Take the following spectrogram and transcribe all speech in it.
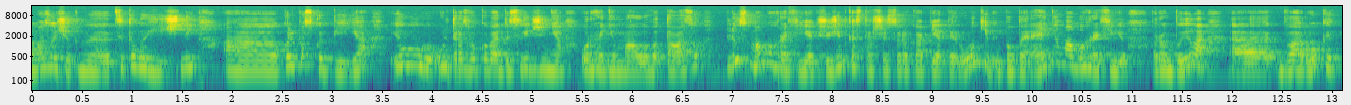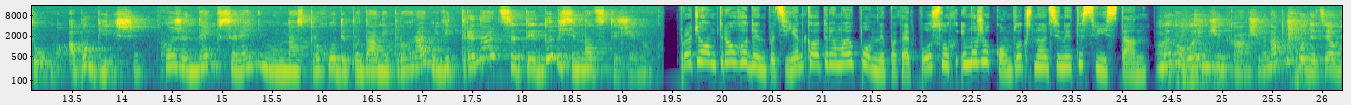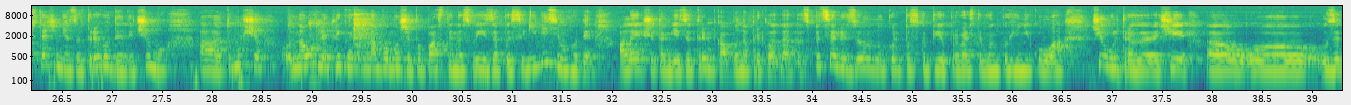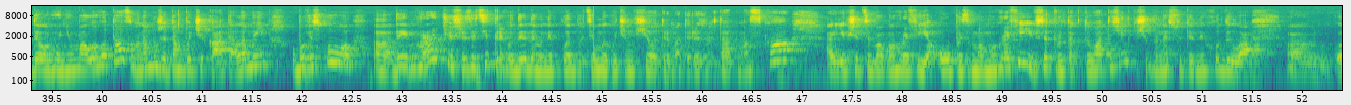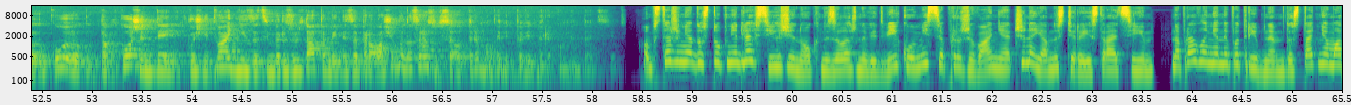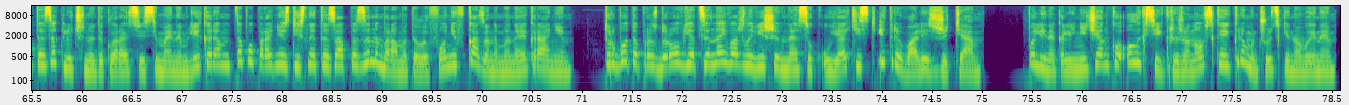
мазочок цитологічний, кольпоскопія і ультразвукове дослідження органів малого тазу, плюс мамографія, якщо жінка старше 45 років і попередню мамографію робила е, 2 роки тому або більше. Кожен день в середньому в нас проходить по даній програмі від 13 до 18 жінок. Протягом трьох годин пацієнтка отримує повний пакет послуг і може комплексно оцінити свій стан. Ми говоримо жінкам, що вона проходить це обстеження за 3 години. Чому? А, тому що на огляд лікаря вона поможе попасти на свої записані 8 годин, але якщо там є затримка, або, наприклад, на спеціалізовану кольпоскопію провести в онкогінеколога чи ультра чи е, УЗД органів малого тазу, вона може там почекати. Але ми їм обов'язково е, даємо гарантію, що за ці 3 години вони вкладуться. Ми хочемо ще отримати результат мазка. Якщо це мамографія, опис мамографії, і все протактувати жінки, щоб вона сюди не ходила е, там кожен день, кожні два дні за цими результатами і не забрала, щоб вона зразу все отримала відповідну рекомендацію. Обстеження доступні для всіх жінок, незалежно від віку, місця проживання чи наявності реєстрації. Направлення не потрібне. Достатньо мати заключену декларацію сімейним лікарем та попередньо здійснити запис за номерами телефонів, вказаними на екрані. Турбота про здоров'я це найважливіший внесок у якість і тривалість життя. Поліна Калініченко, Олексій Крижановський, Кременчуцькі новини.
